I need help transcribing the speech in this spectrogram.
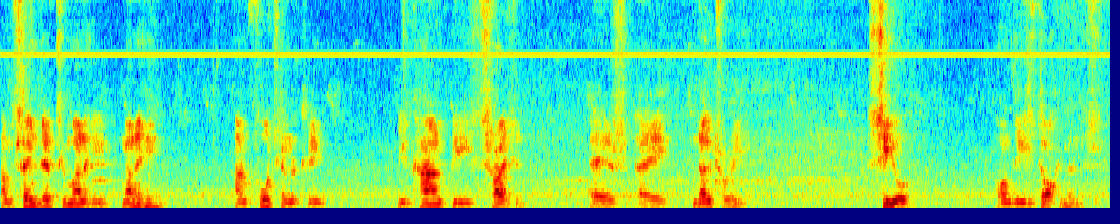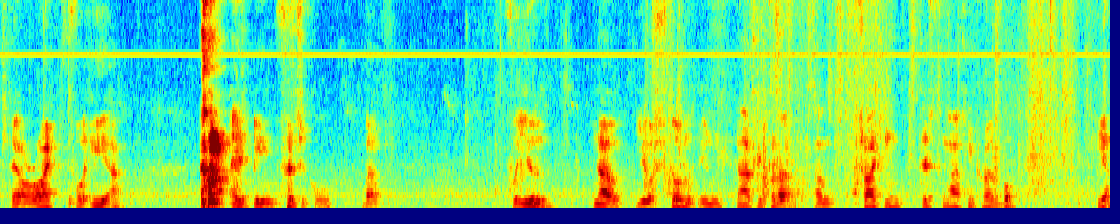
I'm saying that to Manahi. Manahi, unfortunately, you can't be cited as a notary seal on these documents. They're right for here as being physical, but for you, no, you're still in Ngāti. I'm citing this Ngāti book here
